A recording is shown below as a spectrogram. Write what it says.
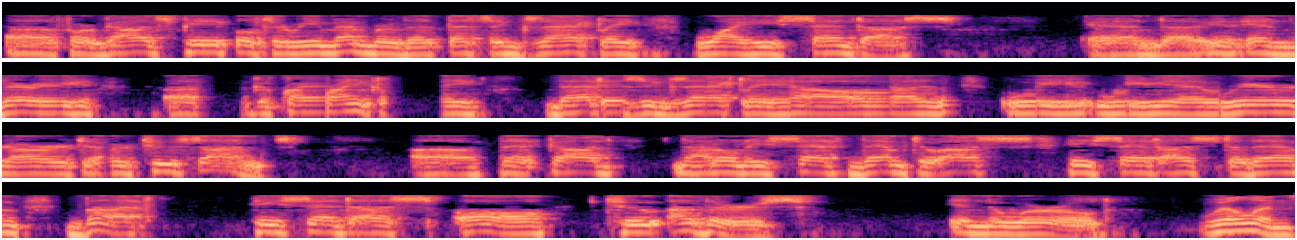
uh, for God's people to remember that that's exactly why He sent us. And, uh, and very, uh, quite frankly, that is exactly how uh, we, we uh, reared our, our two sons. Uh, that God not only sent them to us, He sent us to them, but He sent us all to others in the world. Will and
